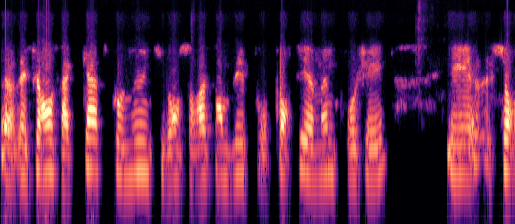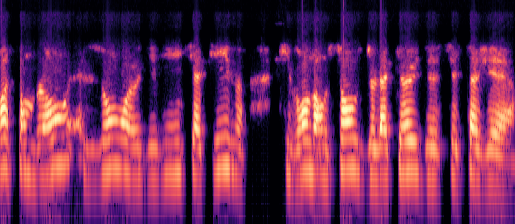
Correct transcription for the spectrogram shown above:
référence à quatre communes qui vont se rassembler pour porter un même projet. Et se rassemblant, elles ont des initiatives qui vont dans le sens de l'accueil de ces stagiaires.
